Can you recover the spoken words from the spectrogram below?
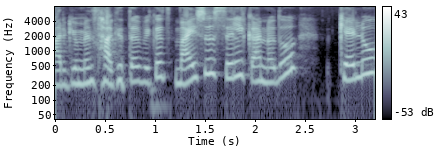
ಆರ್ಗ್ಯುಮೆಂಟ್ಸ್ ಆಗುತ್ತೆ ಬಿಕಾಸ್ ಮೈಸೂರು ಸಿಲ್ಕ್ ಅನ್ನೋದು ಕೆಲವು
